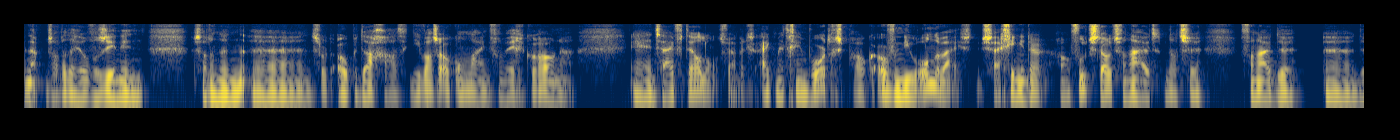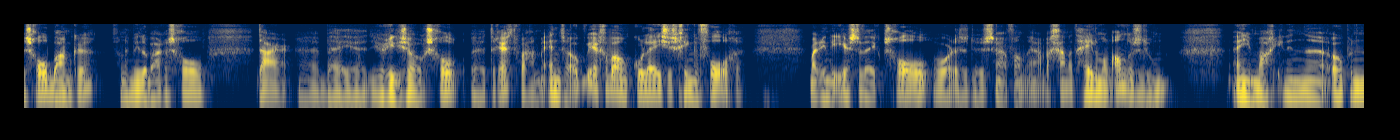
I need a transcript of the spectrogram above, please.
nou, ze hadden er heel veel zin in. Ze hadden een, een soort open dag gehad. Die was ook online vanwege corona. En zij vertelde ons, er is eigenlijk met geen woord gesproken over nieuw onderwijs. Dus zij gingen er gewoon voetstoots van uit dat ze vanuit de, uh, de schoolbanken van de middelbare school daar uh, bij uh, de juridische hogeschool terechtkwamen. En ze ook weer gewoon colleges gingen volgen. Maar in de eerste week op school hoorden ze dus ja, van, ja, we gaan het helemaal anders doen. En je mag in een open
